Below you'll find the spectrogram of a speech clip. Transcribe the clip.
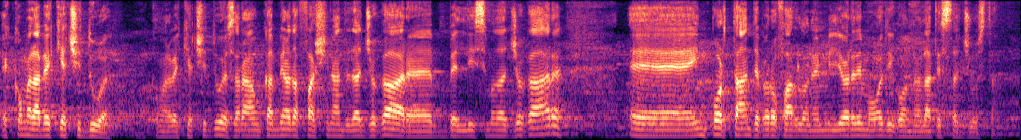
è, è come la vecchia C2, come la vecchia C2 sarà un campionato affascinante da giocare, bellissimo da giocare, è importante però farlo nel migliore dei modi con la testa giusta.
